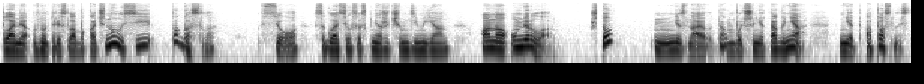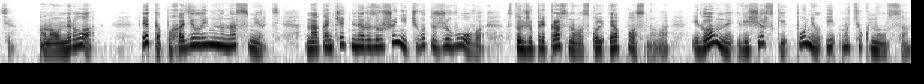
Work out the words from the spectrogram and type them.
Пламя внутри слабо качнулось и погасло. «Все», — согласился с княжичем Демьян. «Она умерла». «Что?» «Не знаю, там больше нет огня, нет опасности. Она умерла». Это походило именно на смерть, на окончательное разрушение чего-то живого, столь же прекрасного, сколь и опасного. И главное, Вещерский понял и матюкнулся.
